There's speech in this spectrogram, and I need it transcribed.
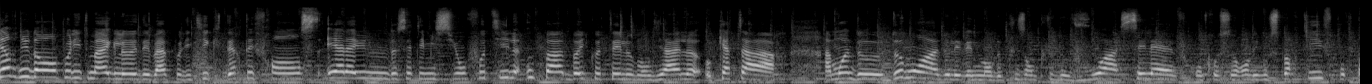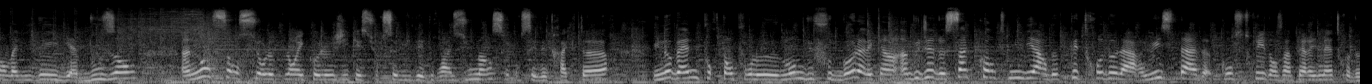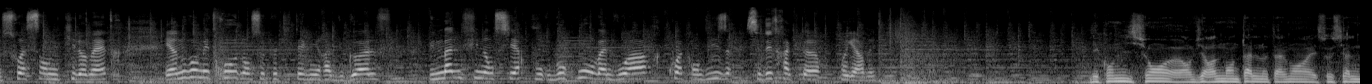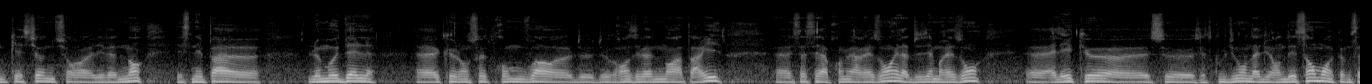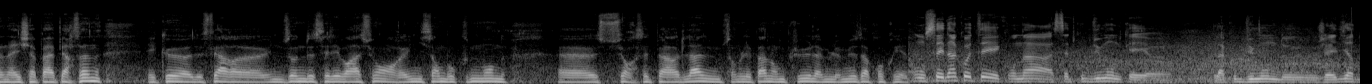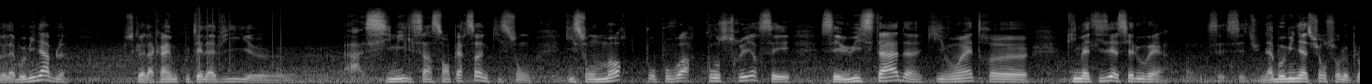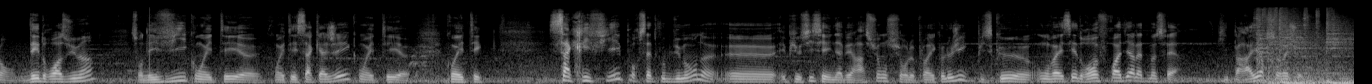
Bienvenue dans Politmag, le débat politique d'RT France. Et à la une de cette émission, faut-il ou pas boycotter le mondial au Qatar? À moins de deux mois de l'événement, de plus en plus de voix s'élèvent contre ce rendez-vous sportif, pourtant validé il y a 12 ans. Un non-sens sur le plan écologique et sur celui des droits humains, selon ses détracteurs. Une aubaine pourtant pour le monde du football avec un, budget de 50 milliards de pétrodollars, 8 stades construits dans un périmètre de 60 km et un nouveau métro dans ce petit émirat du Golfe. Une manne financière pour beaucoup, on va le voir, quoi qu'en disent ses détracteurs. Regardez. Les conditions euh, environnementales notamment et sociales nous questionnent sur euh, l'événement et ce n'est pas euh, le modèle que l'on souhaite promouvoir de, grands événements à Paris. ça c'est la première raison. Et la deuxième raison, elle est que cette Coupe du Monde a lieu en décembre, comme ça n'a échappé à personne, et que de faire une zone de célébration en réunissant beaucoup de monde sur cette période-là ne nous semblait pas non plus le mieux approprié. On sait d'un côté qu'on a cette Coupe du Monde qui est la Coupe du Monde, j'allais dire, de l'abominable, puisqu'elle a quand même coûté la vie euh, à 6500 personnes qui sont, mortes pour pouvoir construire ces, ces 8 stades qui vont être euh, climatisés à ciel ouvert. C'est une abomination sur le plan des droits humains. Ce sont des vies qui ont été, euh, été saccagées, qui ont été, qui ont été sacrifiées pour cette Coupe du Monde. et puis aussi, c'est une aberration sur le plan écologique, puisqu'on va essayer de refroidir l'atmosphère, qui par ailleurs se réchauffe.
